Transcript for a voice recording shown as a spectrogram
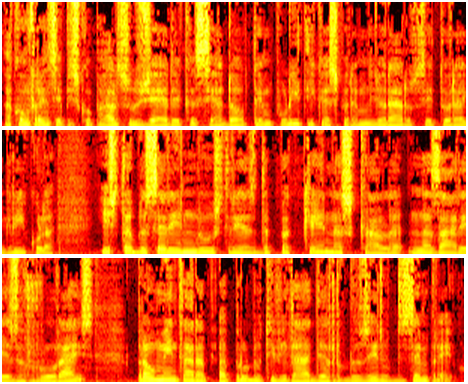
A Conferência Episcopal sugere que se adotem políticas para melhorar o setor agrícola e estabelecer indústrias de pequena escala nas áreas rurais para aumentar a produtividade e reduzir o desemprego.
